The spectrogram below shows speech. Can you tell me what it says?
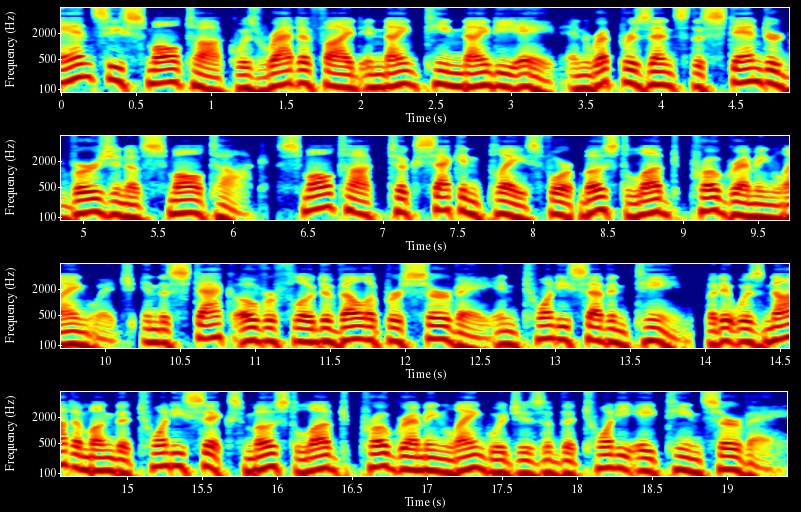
ANSI Smalltalk was ratified in 1998 and represents the standard version of Smalltalk. Smalltalk took second place for most loved programming language in the Stack Overflow Developer Survey in 2017, but it was not among the 26 most loved programming languages of the 2018 survey.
